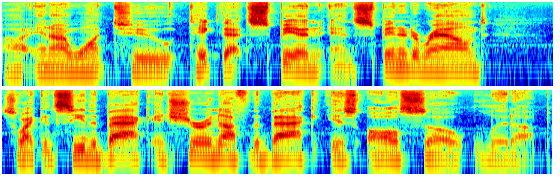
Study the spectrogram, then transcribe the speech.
Uh, and I want to take that spin and spin it around so I can see the back, and sure enough, the back is also lit up.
